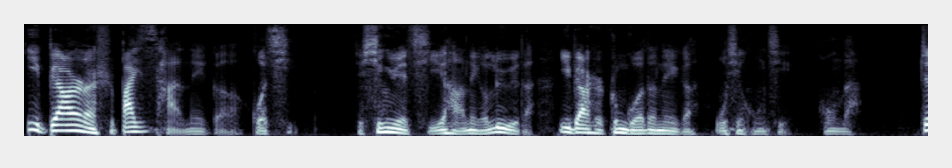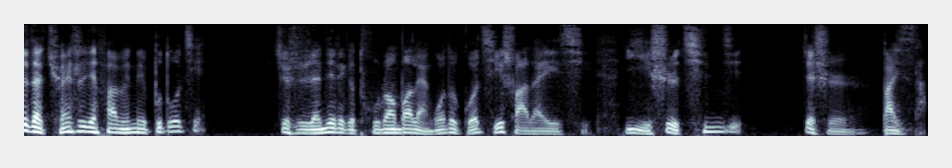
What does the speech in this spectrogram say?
一边呢是巴基斯坦那个国旗，就星月旗哈，那个绿的；一边是中国的那个五星红旗，红的。这在全世界范围内不多见，就是人家这个涂装把两国的国旗刷在一起，以示亲近。这是巴基斯坦。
